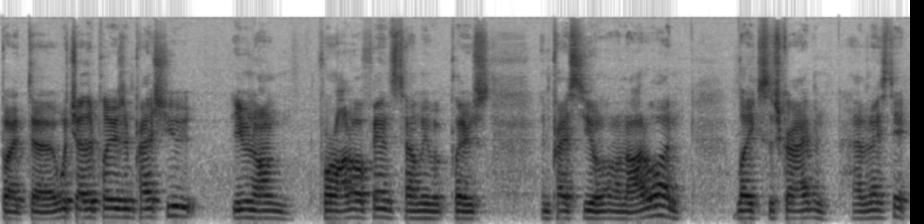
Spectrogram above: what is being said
but uh, which other players impressed you? Even on for Ottawa fans, tell me what players impressed you on Ottawa, and like, subscribe, and have a nice day.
